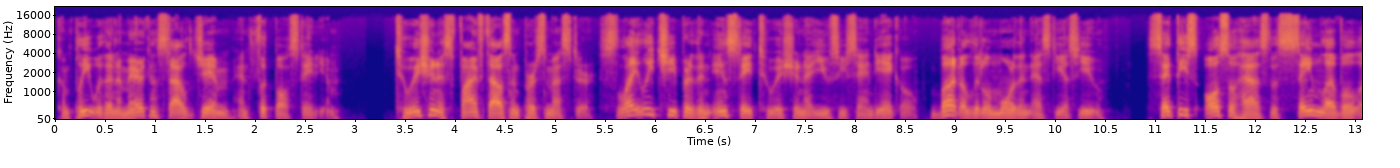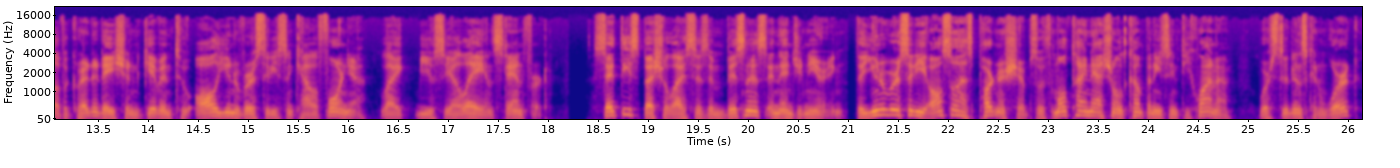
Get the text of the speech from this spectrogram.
complete with an American style gym and football stadium. Tuition is 5000 per semester, slightly cheaper than in-state tuition at UC San Diego, but a little more than SDSU. CETYS also has the same level of accreditation given to all universities in California, like UCLA and Stanford. CETYS specializes in business and engineering. The university also has partnerships with multinational companies in Tijuana, where students can work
